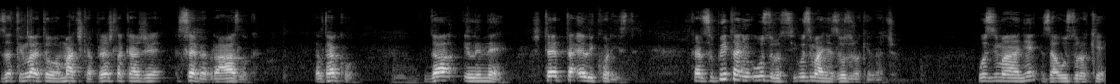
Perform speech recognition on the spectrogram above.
Zatim gledajte ovo mačka prešla, kaže sebe razlog. Je tako? Da ili ne? Šteta ili korist? Kad su pitanju uzroci, uzimanje za uzroke, znači. Uzimanje za uzroke.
